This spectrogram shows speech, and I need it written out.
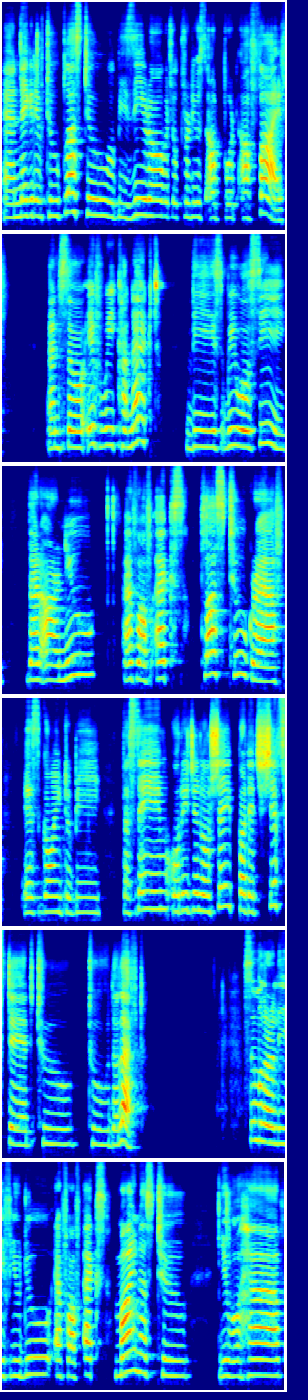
And negative 2 plus 2 will be 0, which will produce output of 5. And so if we connect these, we will see that our new f of x plus 2 graph is going to be the same original shape, but it's shifted to, to the left. Similarly, if you do f of x minus 2, you will have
